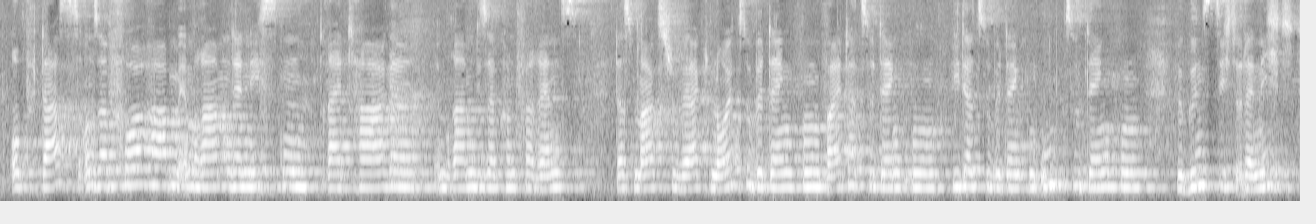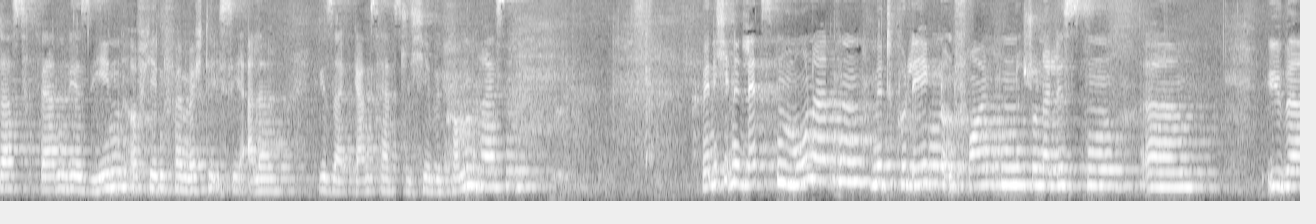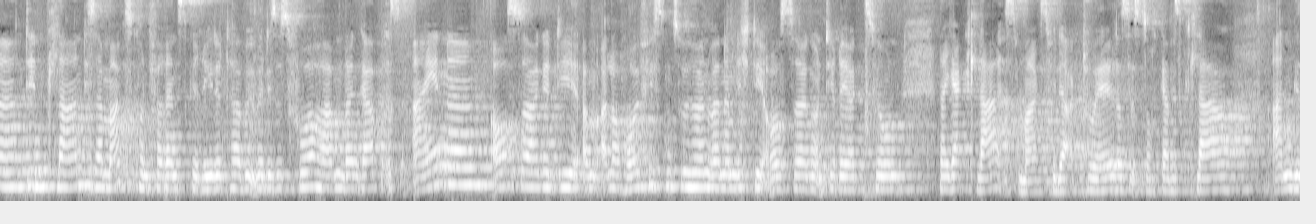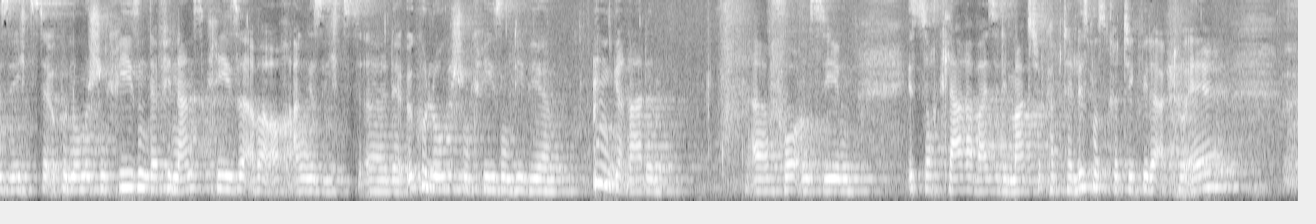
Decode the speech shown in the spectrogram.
Ob das unser Vorhaben im Rahmen der nächsten drei Tage, im Rahmen dieser Konferenz, das Marxische Werk neu zu bedenken, weiterzudenken, wieder zu bedenken, umzudenken, begünstigt oder nicht, das werden wir sehen. Auf jeden Fall möchte ich Sie alle, wie gesagt, ganz herzlich hier willkommen heißen. Wenn ich in den letzten Monaten mit Kollegen und Freunden, Journalisten, äh, über den Plan dieser Marx-Konferenz geredet habe, über dieses Vorhaben, dann gab es eine Aussage, die am allerhäufigsten zu hören war, nämlich die Aussage und die Reaktion, na ja, klar ist Marx wieder aktuell, das ist doch ganz klar angesichts der ökonomischen Krisen, der Finanzkrise, aber auch angesichts äh, der ökologischen Krisen, die wir gerade äh, vor uns sehen, ist doch klarerweise die Marxische Kapitalismuskritik wieder aktuell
